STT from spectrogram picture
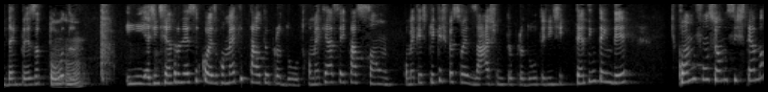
da empresa toda. Uhum. E a gente entra nesse coisa, como é que tá o teu produto? Como é que é a aceitação? Como é que, que, que as pessoas acham do teu produto? A gente tenta entender como funciona o sistema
